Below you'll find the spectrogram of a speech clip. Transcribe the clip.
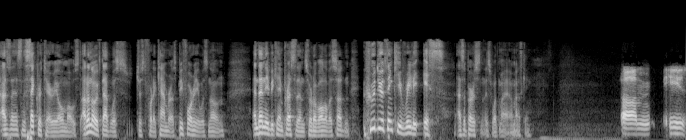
as, as the secretary almost. I don't know if that was just for the cameras before he was known. And then he became president sort of all of a sudden. Who do you think he really is as a person is what my, I'm asking. Um, he's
